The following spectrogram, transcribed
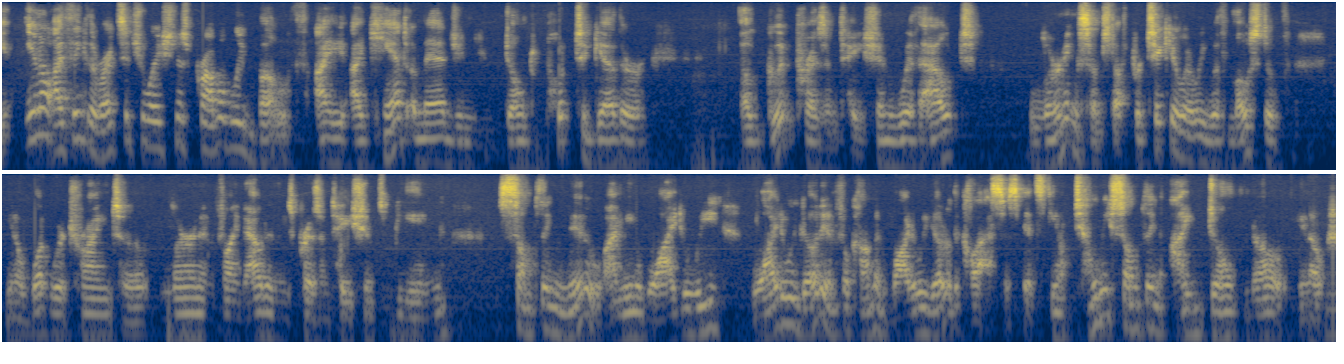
y- you know, I think the right situation is probably both. I, I can't imagine you don't put together a good presentation without learning some stuff, particularly with most of you know what we're trying to learn and find out in these presentations being something new. I mean, why do we why do we go to InfoComm and why do we go to the classes? It's you know, tell me something I don't know. You know, hmm.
